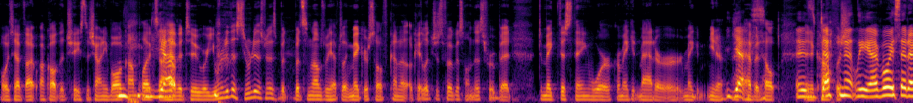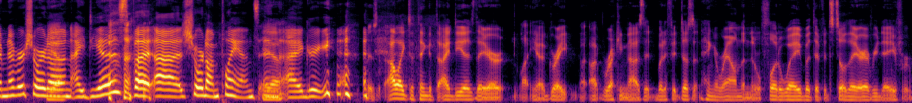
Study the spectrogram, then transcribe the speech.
always have that. I call it the chase the shiny ball complex. I have it too, where you want to do this, you want to do this, do this, but but sometimes we have to like make ourselves kind of okay. Let's just focus on this for a bit to make this thing work or make it matter or make it you know ha- have it help. It and is definitely. I've always said I'm never short Yeah. on ideas, but uh, short on plans, and Yeah. I agree. I like to think if the idea is there, like, yeah, great. I, I recognize it, but if it doesn't hang around, then it'll float away. But if it's still there every day for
